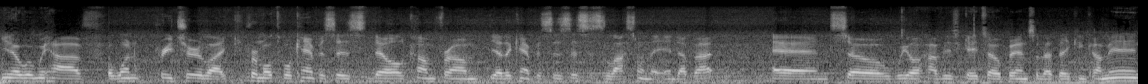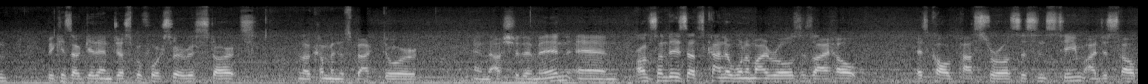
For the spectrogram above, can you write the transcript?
you know, when we have one preacher like for multiple campuses, they'll come from the other campuses. This is the last one they end up at. And so we'll have these gates open so that they can come in because they'll get in just before service starts and they'll come in this back door and usher them in. And on Sundays, that's kind of one of my roles is I help. It's called pastoral assistance team. I just help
